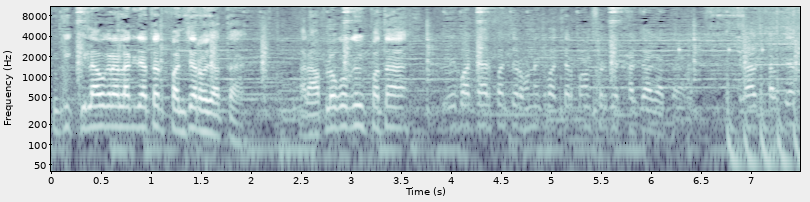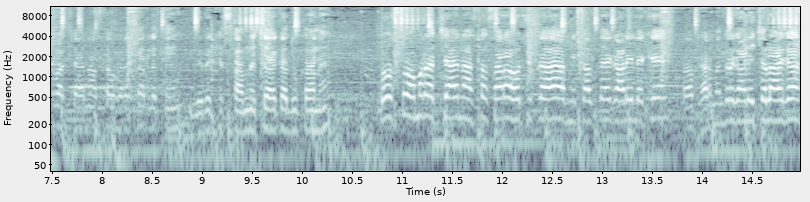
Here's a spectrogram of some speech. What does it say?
क्योंकि किला वगैरह लग जाता है तो पंचर हो जाता है। और आप लोगों को भी पता है, एक बार टायर पंचर होने के बाद चार पाँच सौ रुपये खर्चा जाता है। फ़िलहाल चलते हैं, थोड़ा चाय नाश्ता वगैरह कर लेते हैं। ये देखिए, सामने चाय का दुकान है। दोस्तों, हमारा चाय नाश्ता सारा हो चुका है, अब निकलते हैं गाड़ी लेके। तो अब धर्मेंद्र गाड़ी चलाएगा।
